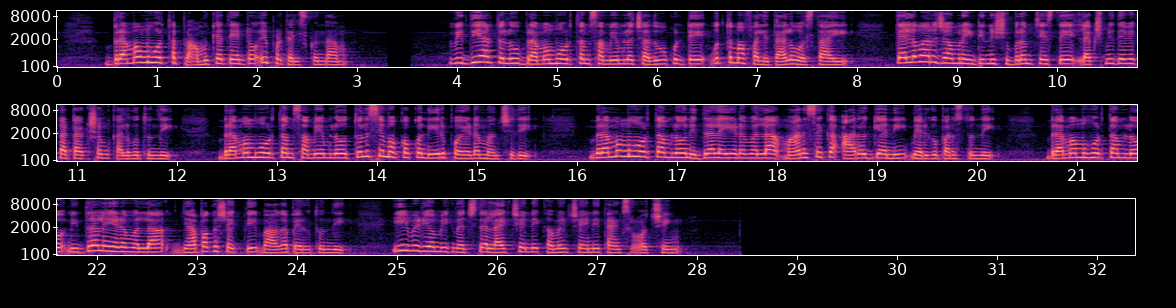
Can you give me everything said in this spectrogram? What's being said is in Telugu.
బ్రహ్మ ముహూర్త ప్రాముఖ్యత ఏంటో ఇప్పుడు తెలుసుకుందాం. విద్యార్థులు బ్రహ్మముహూర్తం సమయంలో చదువుకుంటే ఉత్తమ ఫలితాలు వస్తాయి. తెల్లవారుజామున ఇంటిని శుభ్రం చేస్తే లక్ష్మీదేవి కటాక్షం కలుగుతుంది. బ్రహ్మముహూర్తం సమయంలో తులసి మొక్కకు నీరు పోయడం మంచిది. బ్రహ్మముహూర్తంలో నిద్రలేయడం వల్ల మానసిక ఆరోగ్యాన్ని మెరుగుపరుస్తుంది. బ్రహ్మముహూర్తంలో నిద్రలేయడం వల్ల జ్ఞాపక శక్తి బాగా పెరుగుతుంది. ఈ వీడియో మీకు నచ్చితే లైక్ చేయండి కమెంట్ చేయండి. Thanks for watching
